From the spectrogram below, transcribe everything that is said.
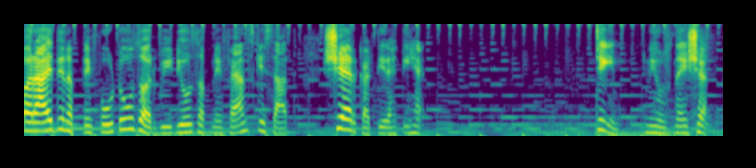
और आए दिन अपने फ़ोटोज़ और वीडियोस अपने फैंस के साथ शेयर करती रहती हैं। टीम न्यूज़ नेशन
